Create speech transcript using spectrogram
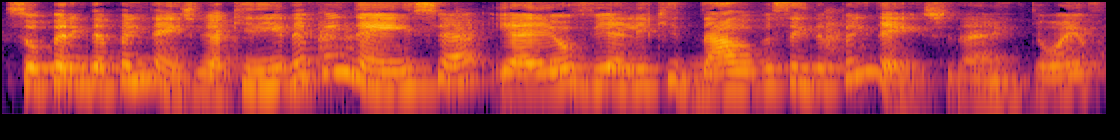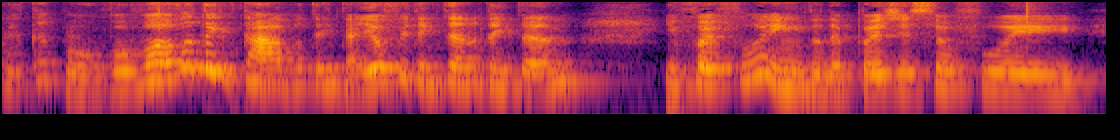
super independente. Eu já queria independência, e aí eu vi ali que dava pra ser independente, né? Então aí eu falei, tá bom, vou, vou, vou tentar, vou tentar. E eu fui tentando, tentando, e foi fluindo. Depois disso eu fui.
